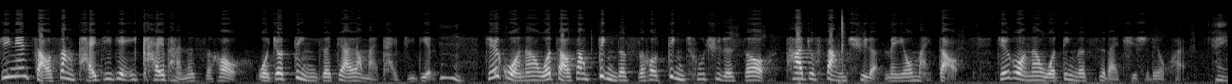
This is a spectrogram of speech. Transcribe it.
今天早上台积电一开盘的时候，我就定一个价要买台积电。嗯，结果呢，我早上定的时候，定出去的时候，它就上去了，没有买到。结果呢，我定了四百七十六块。嘿，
